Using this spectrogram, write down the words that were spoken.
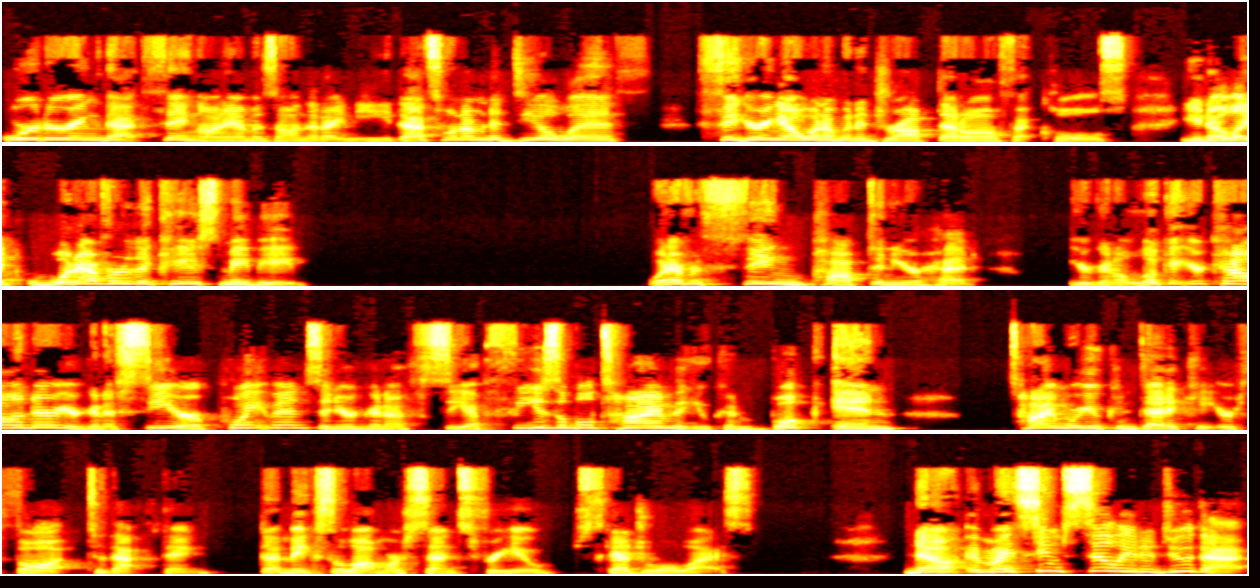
ordering that thing on Amazon that I need. That's when I'm going to deal with figuring out when I'm going to drop that off at Kohl's. You know, like whatever the case may be, whatever thing popped into your head, you're going to look at your calendar, you're going to see your appointments, and you're going to see a feasible time that you can book in time where you can dedicate your thought to that thing that makes a lot more sense for you schedule wise. Now, it might seem silly to do that,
